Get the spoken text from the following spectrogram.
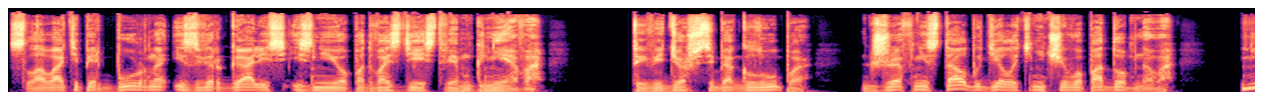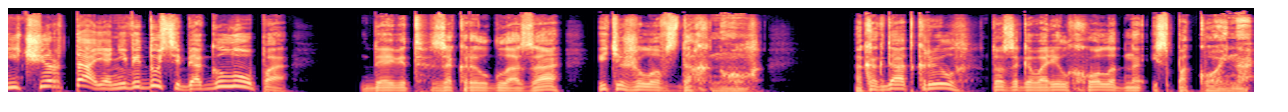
Слова теперь бурно извергались из нее под воздействием гнева. «Ты ведешь себя глупо. Джефф не стал бы делать ничего подобного». «Ни черта я не веду себя глупо!» Дэвид закрыл глаза и тяжело вздохнул. А когда открыл, то заговорил холодно и спокойно.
